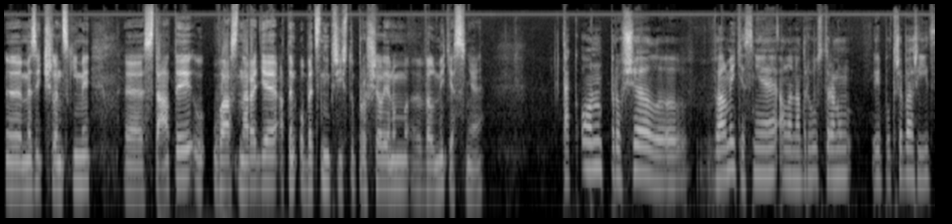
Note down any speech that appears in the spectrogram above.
eh, mezi členskými eh, státy u vás na radě a ten obecný přístup prošel jenom eh, velmi těsně. Tak on prošel velmi těsně, ale na druhou stranu je potřeba říct,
